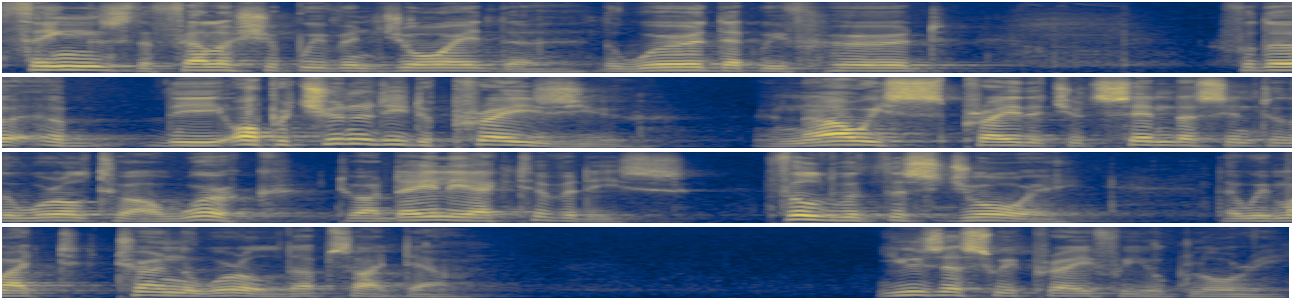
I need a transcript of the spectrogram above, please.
things, the fellowship we've enjoyed, the, the word that we've heard, for the, uh, the opportunity to praise you. And now we pray that you'd send us into the world to our work, to our daily activities, filled with this joy, that we might turn the world upside down. Use us, we pray, for your glory.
